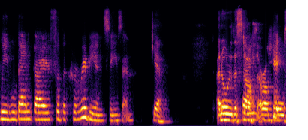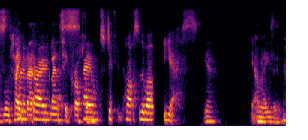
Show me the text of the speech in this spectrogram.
we will then go for the Caribbean season. Yeah. And all of the staff so that are on board will take that Atlantic crossing to different parts of the world. Yes. Yeah. Yeah. Amazing.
